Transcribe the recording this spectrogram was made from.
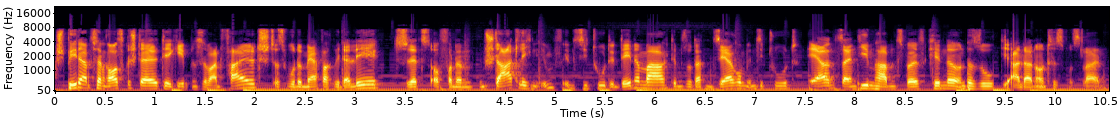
Später hat sich dann rausgestellt, die Ergebnisse waren falsch. Das wurde mehrfach widerlegt, zuletzt auch von einem staatlichen Impfinstitut in Dänemark, dem sogenannten Serum-Institut. Er und sein Team haben zwölf Kinder untersucht, die alle an Autismus leiden.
